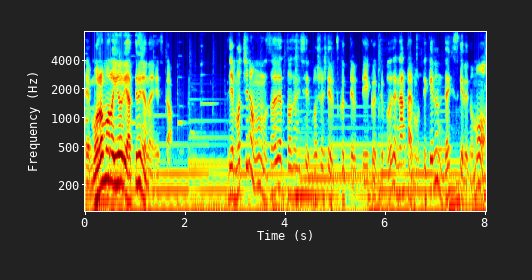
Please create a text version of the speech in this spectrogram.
え もろもろいろいろやってるじゃないですか。で、もちろん、それで当然募集して作って売っていくってことで何回も売っていけるんですけれども、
